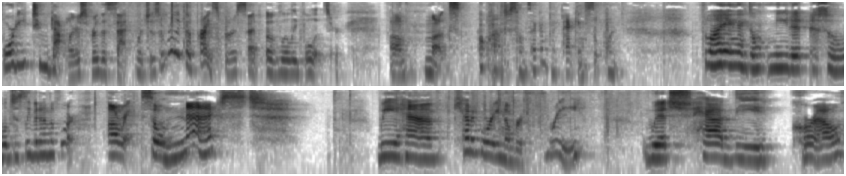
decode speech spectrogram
$42 for the set, which is a really good price for a set of Lilly Pulitzer um, mugs. Hold on just one second. My packing slip went flying. I don't need it, so we'll just leave it on the floor. All right, so next we have category number three, which had the Corelle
